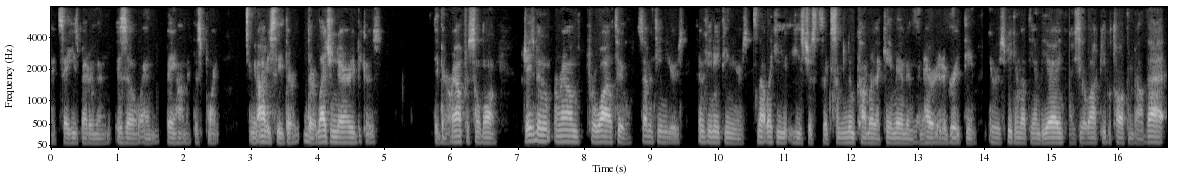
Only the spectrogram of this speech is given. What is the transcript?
I'd say he's better than Izzo and Boeheim at this point. I mean, obviously they're they're legendary because they've been around for so long. Jay's been around for a while too, 17 years, 17, 18 years. It's not like he, he's just like some newcomer that came in and inherited a great team. You were speaking about the NBA. I see a lot of people talking about that,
